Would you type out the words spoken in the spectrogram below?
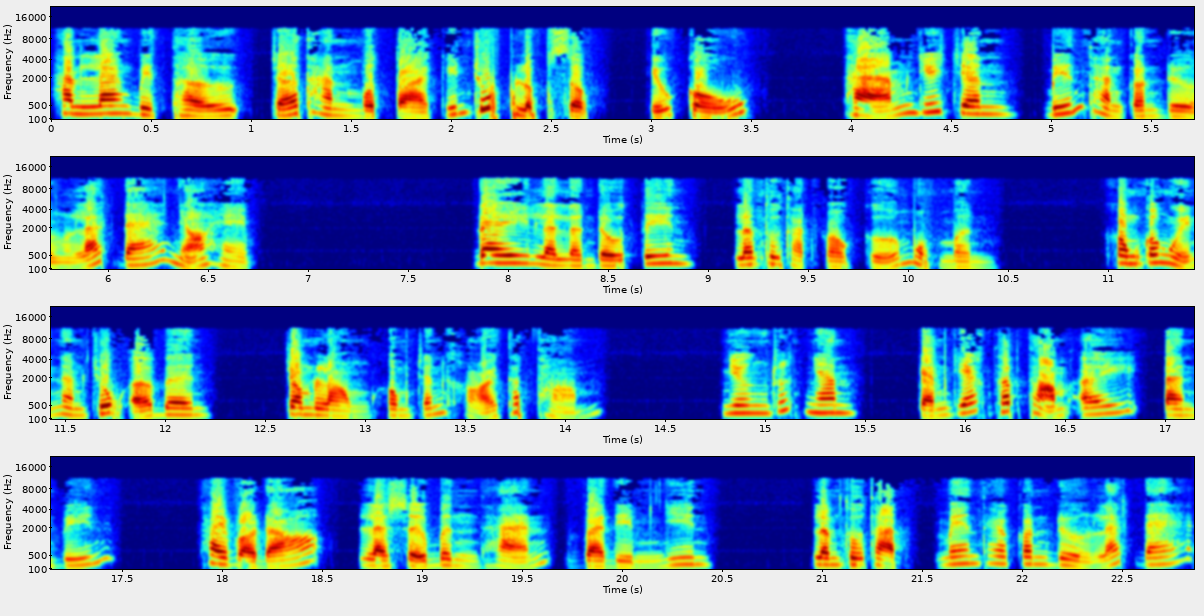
Hành lang biệt thự trở thành một tòa kiến trúc lụp xụp kiểu cũ, thảm dưới chân biến thành con đường lát đá nhỏ hẹp. Đây là lần đầu tiên lâm thu thạch vào cửa một mình. Không có nguyễn nam chúc ở bên, trong lòng không tránh khỏi thấp thỏm. Nhưng rất nhanh, cảm giác thấp thỏm ấy tan biến. Thay vào đó là sự bình thản và điềm nhiên. Lâm thu thạch men theo con đường lát đá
